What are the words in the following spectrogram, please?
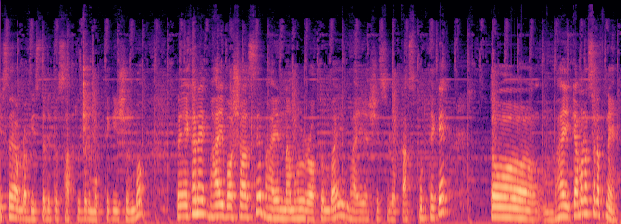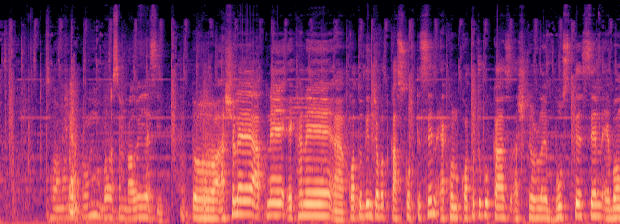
বিষয়ে আমরা বিস্তারিত ছাত্রদের মুখ থেকেই শুনব। তো এখানে এক ভাই বসা আছে ভাইয়ের নাম হলো রতন ভাই ভাই এসেছিল কাশপুর থেকে। তো ভাই কেমন আছেন আপনি? ভালোই আছি। তো আসলে আপনি এখানে কতদিন যাবত কাজ করতেছেন? এখন কতটুকু কাজ আসলে বুঝতেছেন এবং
